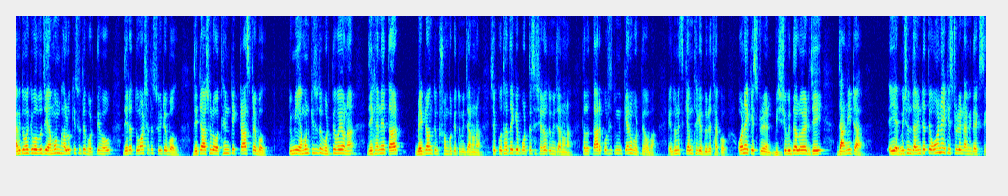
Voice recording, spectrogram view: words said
আমি তোমাকে বলব যে, এমন ভালো কিছুতে ভর্তি হও, যেটা তোমার সাথে সুইটেবল যেটা আসলে অথেন্টিক ট্রাস্টেবল তুমি এমন কিছুতে ভর্তি হইও না, যেখানে তার ব্যাকগ্রাউন্ড সম্পর্কে তুমি জানো না। সে কোথা থেকে পড়তেছে সেটাও তুমি জানো না। তাহলে তার কোর্সে তুমি কেন ভর্তি হবা? এই ধরনের স্ক্যাম থেকে দূরে থাকো। অনেক স্টুডেন্ট বিশ্ববিদ্যালয়ের যেই জার্নিটা এই অ্যাডমিশন জার্নিটাতে অনেক স্টুডেন্ট আমি দেখছি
